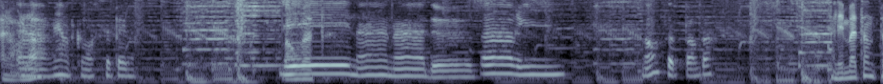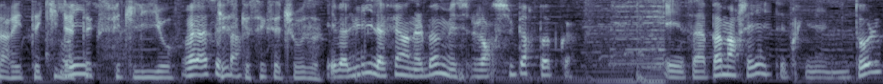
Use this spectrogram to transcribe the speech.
Alors Euh, là, merde, comment ça s'appelle va Les nanas de Paris. Non, ça te parle pas les matins de Paris, Tequila Oui. Tex Fit Lio. Voilà, c'est Qu'est-ce ça. que c'est que cette chose? Et bah lui, il a fait un album, mais genre super pop, quoi. Et ça a pas marché, il s'est pris une tôle.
